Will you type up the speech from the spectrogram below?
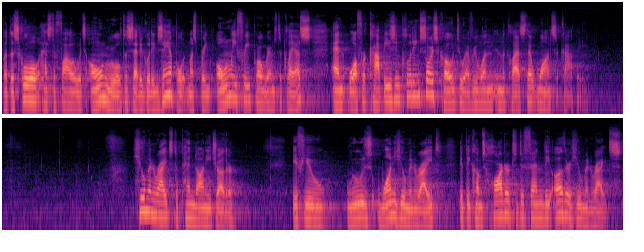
But the school has to follow its own rule to set a good example. It must bring only free programs to class and offer copies, including source code, to everyone in the class that wants a copy. Human rights depend on each other. If you lose one human right, it becomes harder to defend the other human rights.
